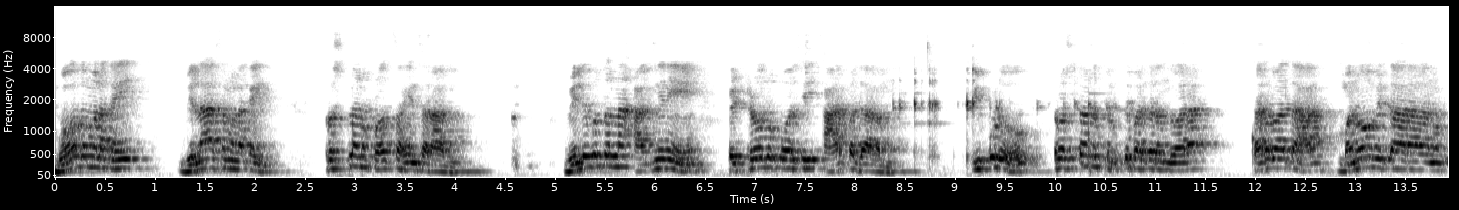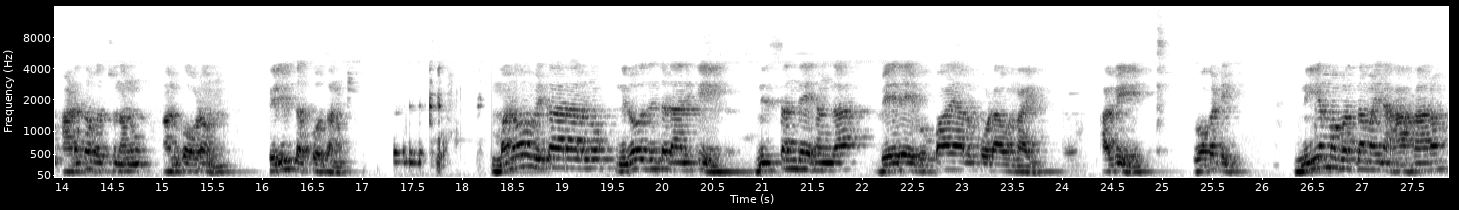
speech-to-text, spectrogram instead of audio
భోగములకై విలాసములకై కృష్ణను ప్రోత్సహించరాదు. వెలుగుతున్న అగ్నిని పెట్రోలు పోసి ఆర్పజాలము. ఇప్పుడు కృష్ణను తృప్తిపరచడం ద్వారా తర్వాత మనోవికారాలను అణచవచ్చునను అనుకోవడం తెలివి తక్కువతనం. మనోవికారాలను నిరోధించడానికి నిస్సందేహంగా వేరే ఉపాయాలు కూడా ఉన్నాయి. అవి ఒకటి నియమబద్ధమైన ఆహారం.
